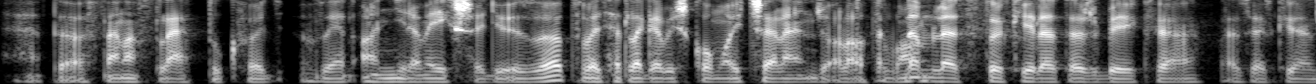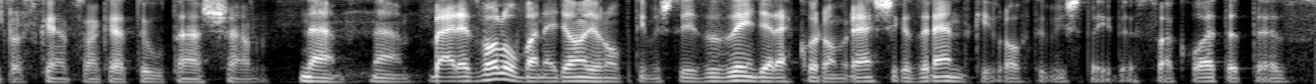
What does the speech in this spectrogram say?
Hát aztán azt láttuk, hogy azért annyira mégse győzött, vagy hát legalábbis komoly challenge alatt hát van. Nem lett tökéletes béke 1992 után sem. Nem, nem. Bár ez valóban egy nagyon optimista, ez az én gyerekkoromra esik, ez rendkívül optimista időszak volt, tehát ez,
